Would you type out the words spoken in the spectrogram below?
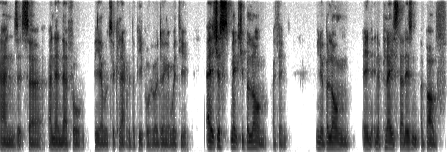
and it's uh, and then therefore be able to connect with the people who are doing it with you. And it just makes you belong. I think, you know, belong in in a place that isn't above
